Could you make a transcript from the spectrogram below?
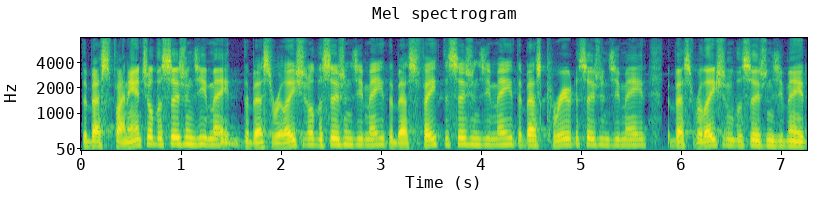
the best financial decisions you made, the best relational decisions you made, the best faith decisions you made, the best career decisions you made, the best relational decisions you made,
